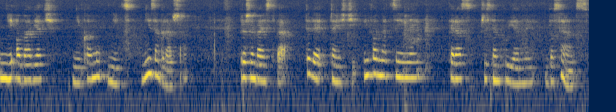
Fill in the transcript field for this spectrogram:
nie obawiać, nikomu nic nie zagraża. Proszę Państwa, tyle części informacyjnej. Teraz przystępujemy do seansu.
